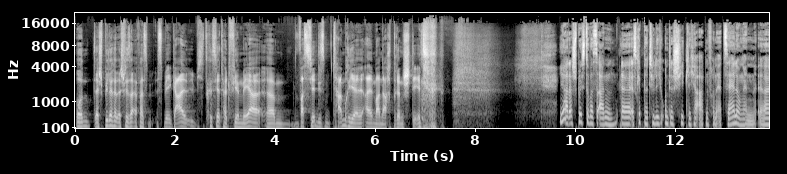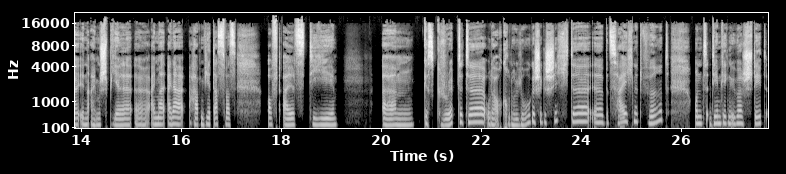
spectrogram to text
und der Spielerin der Spieler sagt einfach, ist mir egal, mich interessiert halt viel mehr, ähm, was hier in diesem Tamriel-Almanach drin steht. Ja, da sprichst du was an. Äh, es gibt natürlich unterschiedliche Arten von Erzählungen äh, in einem Spiel. Äh, einmal, einer haben wir das, was oft als die ähm, gescriptete oder auch chronologische Geschichte äh, bezeichnet wird und demgegenüber steht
